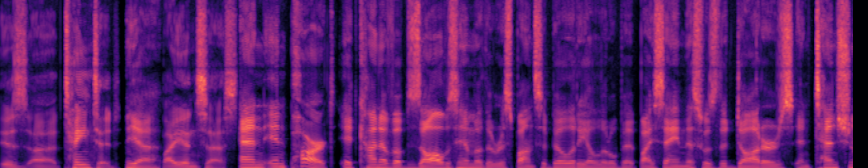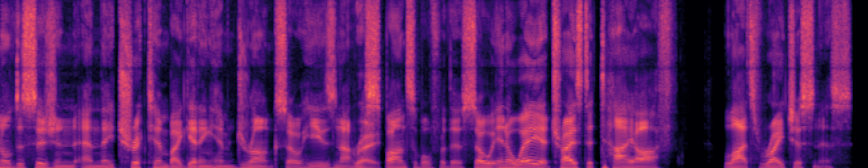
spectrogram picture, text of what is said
is uh tainted yeah. by incest. And in part, it kind of absolves him of the responsibility a little bit by saying this was the daughter's intentional decision and they tricked him by getting him drunk. So he's not Right. responsible for this. So, in a way, it tries to tie off Lot's righteousness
